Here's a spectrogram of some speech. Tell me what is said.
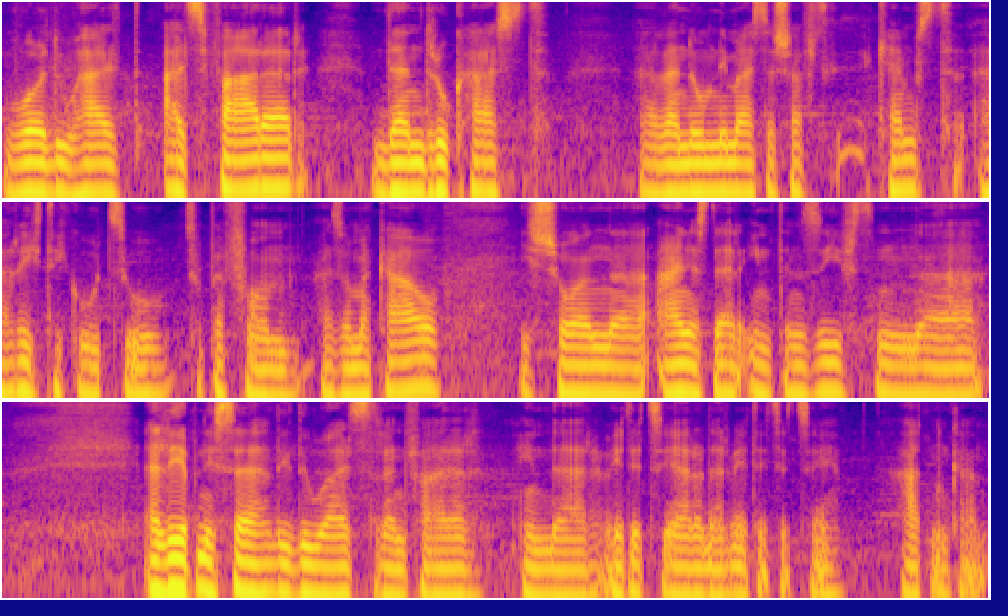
wo du halt als Fahrer den Druck hast, äh, wenn du um die Meisterschaft kämpfst, richtig gut zu, zu performen. Also Macau ist schon äh, eines der intensivsten äh, Erlebnisse, die du als Rennfahrer in der WTCR oder WTCC hatten kann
